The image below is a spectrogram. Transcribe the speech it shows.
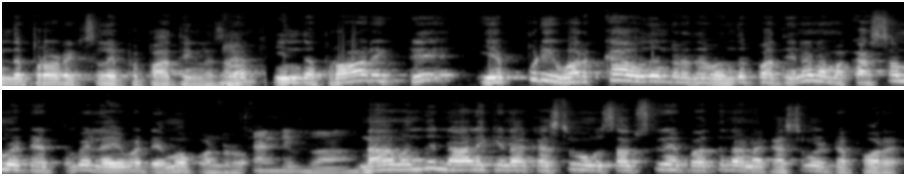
இந்த ப்ராடக்ட்ஸ் எல்லாம் இப்போ பாத்தீங்களா சார் இந்த ப்ராடக்ட் எப்படி ஒர்க் ஆகுதுன்றத வந்து பாத்தீங்கன்னா நம்ம கஸ்டமர்கிட்ட எடுத்து போய் லைவா டெமோ பண்றோம். கண்டிப்பா. நான் வந்து நாளைக்கு நான் கஸ்டமர் உங்க சப்ஸ்கிரைப் பார்த்து நான் கஸ்டமர்கிட்ட போறேன்.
